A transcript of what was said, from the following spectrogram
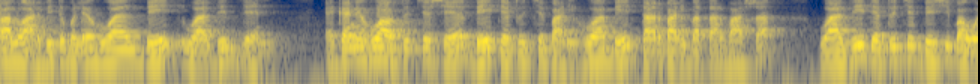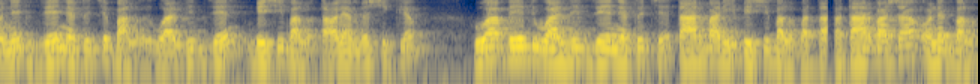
ভালো আরবিতে বলে হুয়া বেত ওয়াজিদ জেন। এখানে হুয়া অর্থ হচ্ছে সে বেত এর হচ্ছে বাড়ি, হুয়া বেত তার বাড়ি বা তার বাসা। ওয়াজিদ এর হচ্ছে বেশি বা অনেক, জেন এর হচ্ছে ভালো, ওয়াজিদ জেন বেশি ভালো, তাহলে আমরা শিখলাম। হুয়া বেদ ওয়াজিদ জেন এর হচ্ছে তার বাড়ি বেশি ভালো বা তার বাসা অনেক ভালো।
